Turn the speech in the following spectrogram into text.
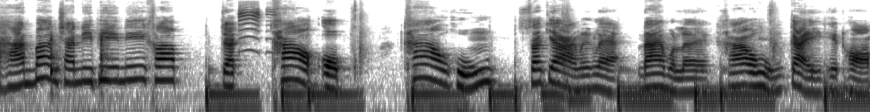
าหารบ้านฉัน EP นี้ครับจะข้าวอบ ข้าวหุงสักอย่างหนึ่งแหละ ได้หมดเลย ข้าวหุงไก่เห็ดหอม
